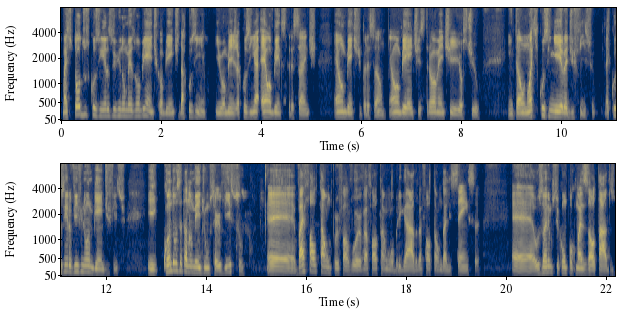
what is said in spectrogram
Mas todos os cozinheiros vivem no mesmo ambiente, que é o ambiente da cozinha. E o ambiente da cozinha é um ambiente estressante, é um ambiente de pressão, é um ambiente extremamente hostil. Então, não é que cozinheiro é difícil, é que cozinheiro vive num ambiente difícil. E quando você está no meio de um serviço, é, vai faltar um por favor, vai faltar um obrigado, vai faltar um dá licença, é, os ânimos ficam um pouco mais exaltados,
